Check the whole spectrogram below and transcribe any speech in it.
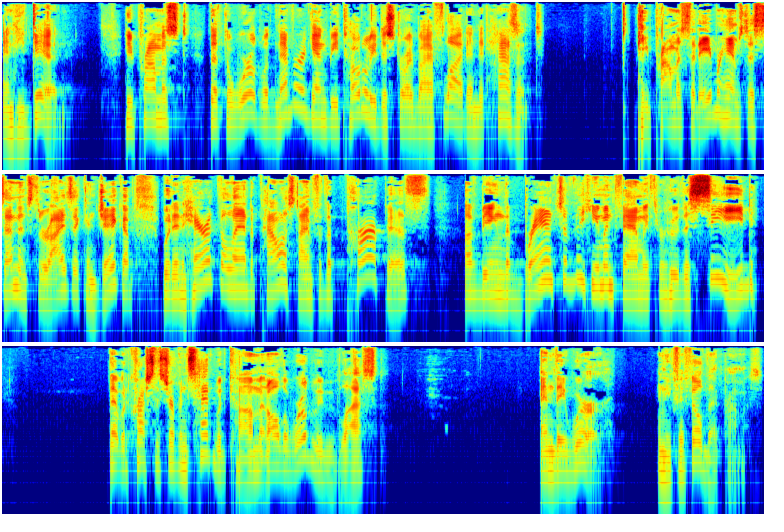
and he did. He promised that the world would never again be totally destroyed by a flood, and it hasn't. He promised that Abraham's descendants through Isaac and Jacob would inherit the land of Palestine for the purpose of being the branch of the human family through who the seed that would crush the serpent's head would come and all the world would be blessed. And they were. And he fulfilled that promise.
